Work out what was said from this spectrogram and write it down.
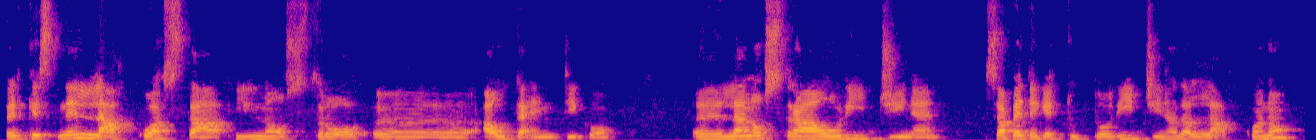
perché nell'acqua sta il nostro eh, autentico, eh, la nostra origine. Sapete che tutto origina dall'acqua, no?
